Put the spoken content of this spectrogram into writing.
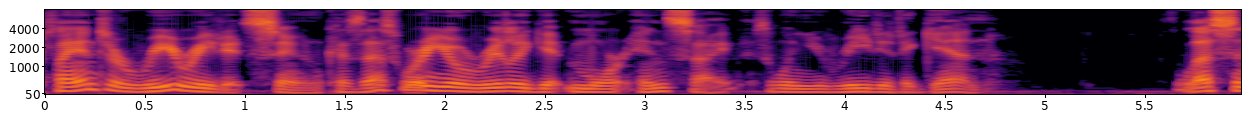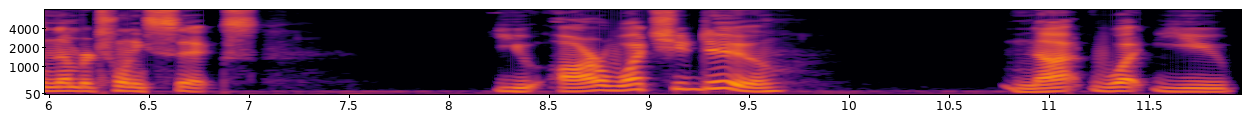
plan to reread it soon because that's where you'll really get more insight is when you read it again. Lesson number 26 You are what you do, not what you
